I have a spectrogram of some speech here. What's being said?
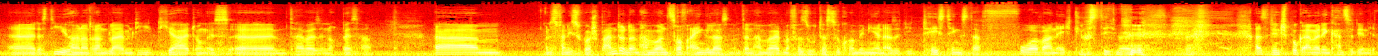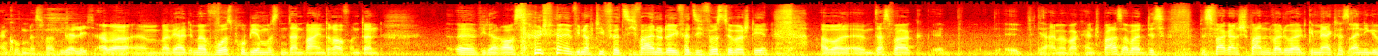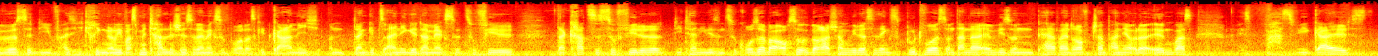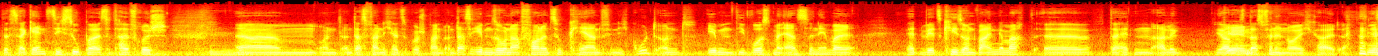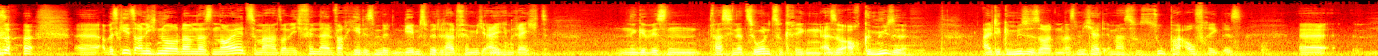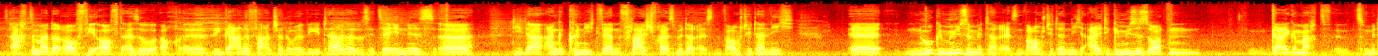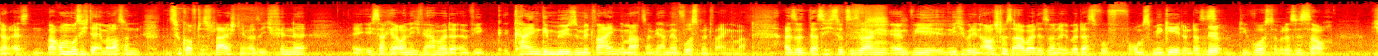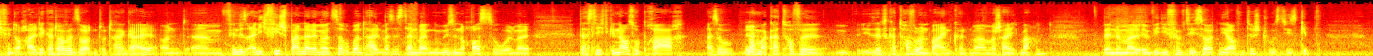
dass die Hörner dranbleiben. Die Tierhaltung ist äh, teilweise noch besser. Ähm, und das fand ich super spannend und dann haben wir uns darauf eingelassen und dann haben wir halt mal versucht, das zu kombinieren. Also die Tastings davor waren echt lustig, weil, also den Spuck einmal, den kannst du dir nicht angucken, das war widerlich, aber ähm, weil wir halt immer Wurst probieren mussten, dann Wein drauf und dann äh, wieder raus, damit wir irgendwie noch die 40 Weine oder die 40 Würste überstehen. Aber ähm, das war äh, der Eimer war kein Spaß, aber das, das war ganz spannend, weil du halt gemerkt hast, einige Würste, die, weiß ich, kriegen irgendwie was Metallisches oder merkst du, boah, das geht gar nicht. Und dann gibt's einige, da merkst du zu viel, da kratzt es zu viel oder die Tannine sind zu groß. Aber auch so Überraschungen, wie dass du denkst, Blutwurst und dann da irgendwie so ein Perwein drauf, Champagner oder irgendwas. Was, wie geil, das, das ergänzt sich super, ist total frisch. Mhm. Ähm, und, und das fand ich halt super spannend. Und das eben so nach vorne zu kehren, finde ich gut. Und eben die Wurst mal ernst zu nehmen, weil hätten wir jetzt Käse und Wein gemacht, äh, da hätten alle ja, was ist denn das für eine Neuigkeit? Ja. so, äh, aber es geht jetzt auch nicht nur darum, das Neue zu machen, sondern ich finde einfach, jedes Lebensmittel hat für mich eigentlich ein Recht, eine gewissen Faszination zu kriegen. Also auch Gemüse. Alte Gemüsesorten, was mich halt immer so super aufregt, ist, äh, achte mal darauf, wie oft, also auch äh, vegane Veranstaltungen oder vegetarisch, also was jetzt sehr in ist, äh, die da angekündigt werden, fleischfreies Mittagessen. Warum steht da nicht äh, nur Gemüse Mittagessen? Warum steht da nicht alte Gemüsesorten geil gemacht äh, zum Mittagessen. Warum muss ich da immer noch so einen Bezug auf das Fleisch nehmen? Also ich finde, ich sage ja auch nicht, wir haben heute irgendwie kein Gemüse mit Wein gemacht, sondern wir haben ja Wurst mit Wein gemacht. Also dass ich sozusagen irgendwie nicht über den Ausschluss arbeite, sondern über das, worum es mir geht. Und das ist ja. die Wurst. Aber das ist auch, ich finde auch alte Kartoffelsorten total geil und ähm, finde es eigentlich viel spannender, wenn wir uns darüber unterhalten, was ist denn beim Gemüse noch rauszuholen, weil das liegt genauso brach. Also ja. mach mal Kartoffel, selbst Kartoffel und Wein könnte man wahrscheinlich machen, wenn du mal irgendwie die 50 Sorten hier auf den Tisch tust, die es gibt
